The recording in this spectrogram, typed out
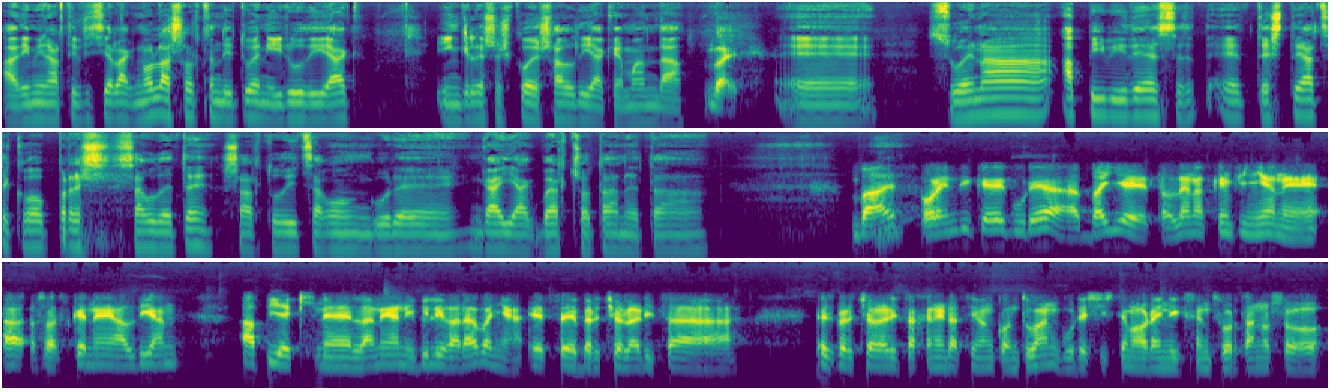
adimin artifizialak nola sortzen dituen irudiak inglesesko esaldiak eman da. Bai. E, zuena api bidez e, testeatzeko pres zaudete, sartu ditzagun gure gaiak bertxotan eta... Ba ez, oraindik gurea, bai, taldean azken finean, e, azken aldian, apiekin lanean ibili gara, baina ez bertxolaritza ez bertxolaritza generazioan kontuan, gure sistema oraindik zentzu hortan oso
